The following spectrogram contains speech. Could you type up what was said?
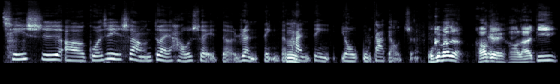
其实呃，国际上对好水的认定的判定有五大标准。五个标准，OK，好，来第一，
